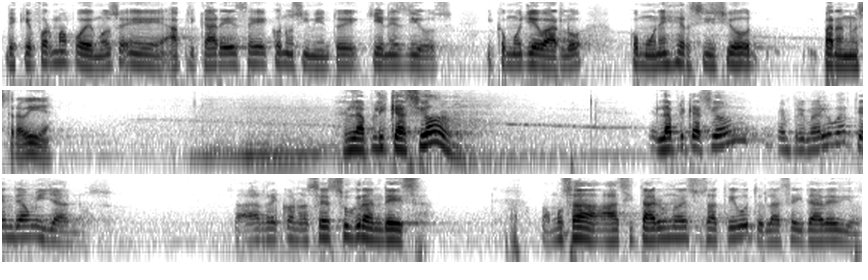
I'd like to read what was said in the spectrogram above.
De qué forma podemos eh, aplicar ese conocimiento de quién es Dios y cómo llevarlo como un ejercicio para nuestra vida. En la aplicación, la aplicación, en primer lugar, tiende a humillarnos, a reconocer su grandeza. Vamos a, citar uno de sus atributos, la seidad de Dios.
